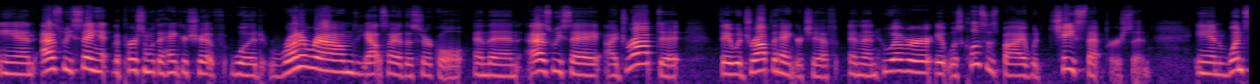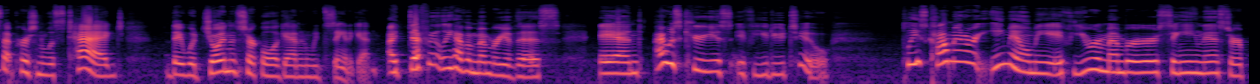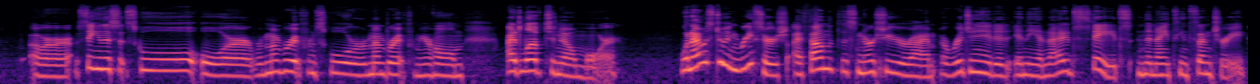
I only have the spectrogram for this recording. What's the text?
And as we sang it, the person with the handkerchief would run around the outside of the circle, and then as we say, I dropped it, they would drop the handkerchief, and then whoever it was closest by would chase that person. And once that person was tagged, they would join the circle again and we'd sing it again. I definitely have a memory of this, and I was curious if you do too. Please comment or email me if you remember singing this or or singing this at school or remember it from school or remember it from your home. I'd love to know more. When I was doing research, I found that this nursery rhyme originated in the United States in the 19th century,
